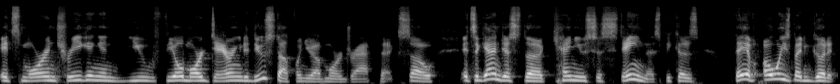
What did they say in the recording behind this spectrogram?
it's more intriguing and you feel more daring to do stuff when you have more draft picks. So it's again just the can you sustain this? Because they have always been good at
